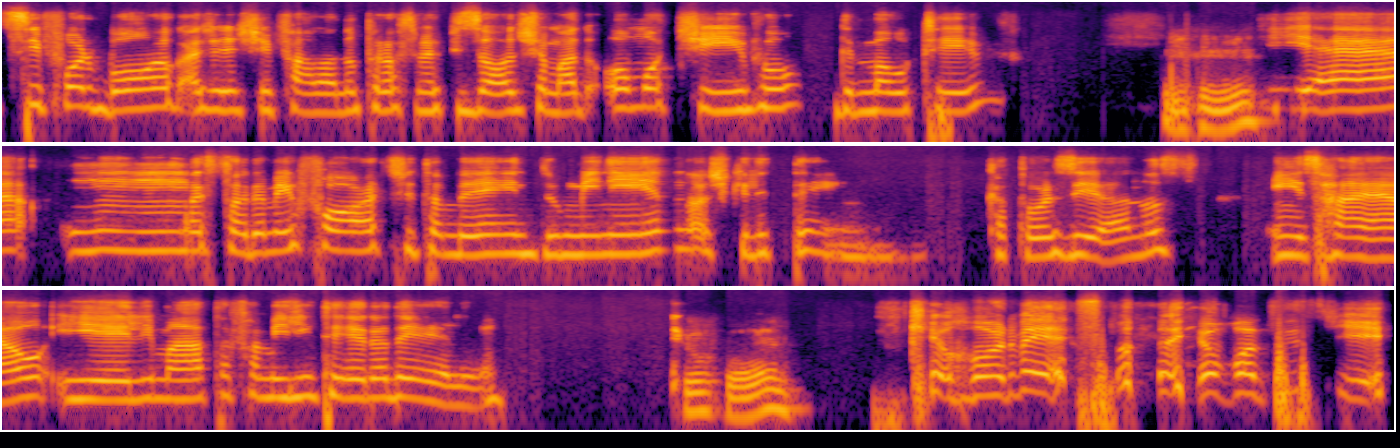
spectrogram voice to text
Se for bom, a gente fala no próximo episódio, chamado O Motivo, The Motive. Uhum. E é uma história meio forte também do menino, acho que ele tem 14 anos, em Israel, e ele mata a família inteira dele. Que horror! Que horror mesmo! Eu vou assistir.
